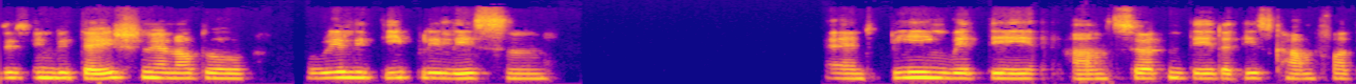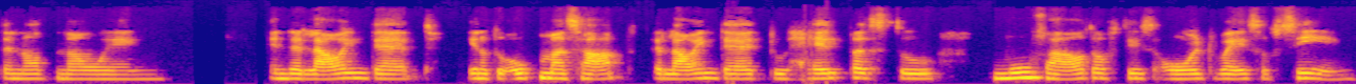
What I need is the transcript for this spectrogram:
this invitation, you know, to really deeply listen and being with the uncertainty, the discomfort, the not knowing, and allowing that, you know, to open us up, allowing that to help us to move out of these old ways of seeing,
